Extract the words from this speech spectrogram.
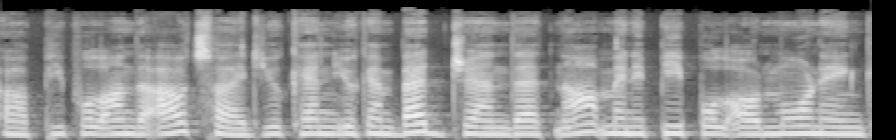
uh, people on the outside. You can you can bet, Jen, that not many people are mourning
